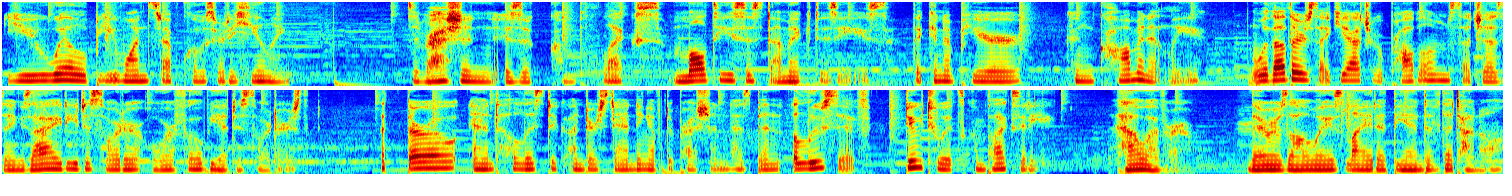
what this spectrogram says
you will be one step closer to healing. Depression is a complex, multi-systemic disease that can appear concomitantly with other psychiatric problems such as anxiety disorder or phobia disorders. A thorough and holistic understanding of depression has been elusive due to its complexity. However, there is always light at the end of the tunnel.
